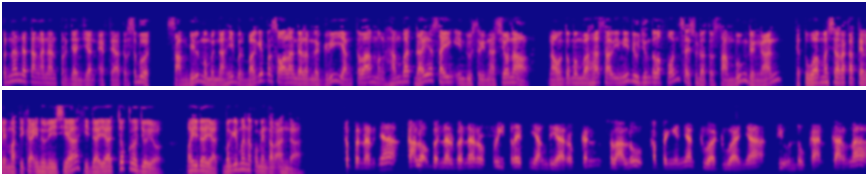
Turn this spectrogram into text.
penandatanganan perjanjian FTA tersebut sambil membenahi berbagai persoalan dalam negeri yang telah menghambat daya saing industri nasional. Nah, untuk membahas hal ini di ujung telepon saya sudah tersambung dengan Ketua Masyarakat Telematika Indonesia, Hidayat Cokrojoyo. Pak Hidayat, bagaimana komentar Anda? Sebenarnya kalau benar-benar free trade yang diharapkan selalu kepengennya dua-duanya diuntungkan. Karena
